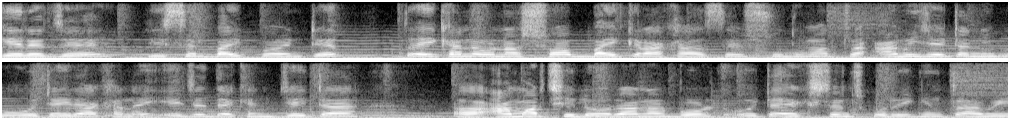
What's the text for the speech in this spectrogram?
গ্যারেজে রিসেল বাইক পয়েন্টের তো এখানে ওনার সব বাইক রাখা আছে। শুধুমাত্র আমি যেটা নিব ওইটাই রাখা নাই। এই যে দেখেন, যেটা আমার ছিল রানার বোল্ট ওইটা এক্সচেঞ্জ করেই কিন্তু আমি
